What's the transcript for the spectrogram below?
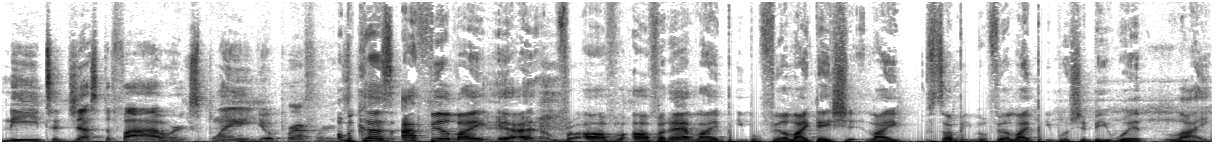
need to justify or explain your preference. Because I feel like uh, for, off off of that, like people feel like they should like some people feel like people should be with like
